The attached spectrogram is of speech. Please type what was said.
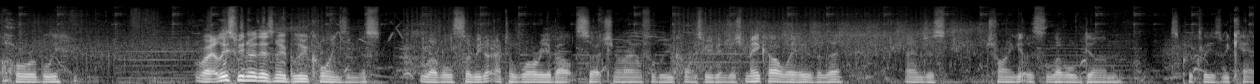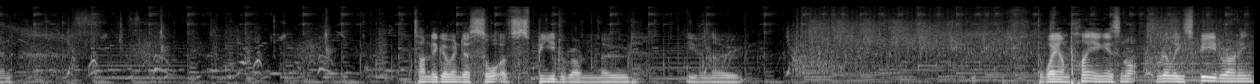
horribly. Right, at least we know there's no blue coins in this level, so we don't have to worry about searching around for blue coins. We can just make our way over there and just try and get this level done as quickly as we can. Time to go into sort of speedrun mode, even though the way I'm playing is not really speedrunning.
